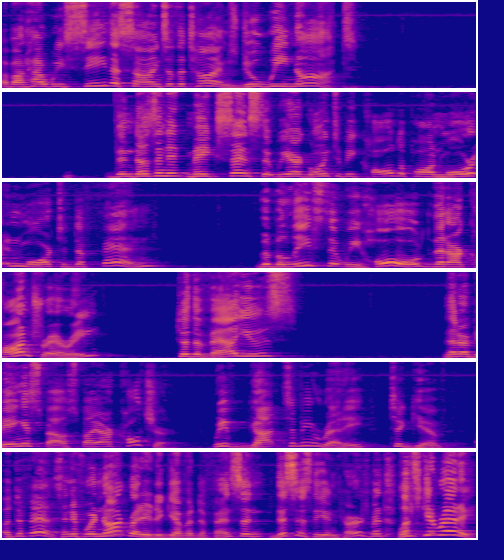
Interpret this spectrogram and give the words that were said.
about how we see the signs of the times, do we not? Then doesn't it make sense that we are going to be called upon more and more to defend the beliefs that we hold that are contrary to the values that are being espoused by our culture. We've got to be ready to give a defense. And if we're not ready to give a defense, then this is the encouragement. Let's get ready.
